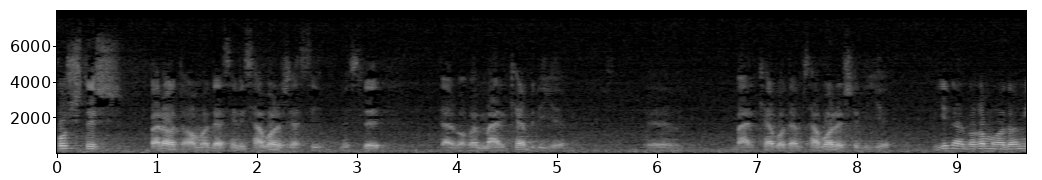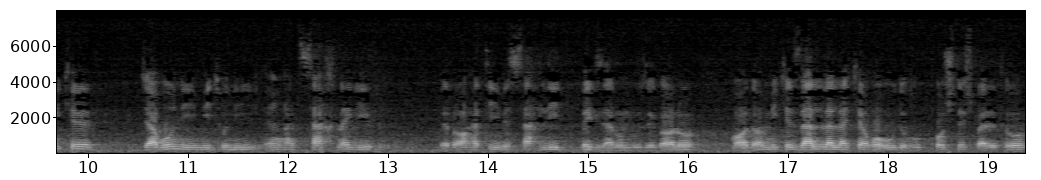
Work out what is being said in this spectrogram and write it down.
پشتش برات آماده است. یعنی سوارش هستی. مثل در واقع مرکب دیگه. مرکب آدم سوارشه دیگه. میگه در واقع مادامی که جوونی می‌تونی انقدر سخت نگیر. به راحتی به سهلی بگذرون روزگار رو. مادامی که زل لک قعوده. پشتش برای تو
